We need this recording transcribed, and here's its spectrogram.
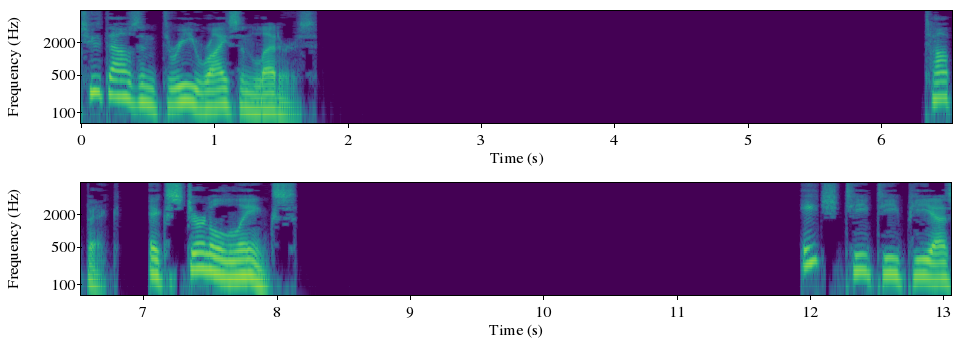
2003 Ricin letters. External links https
